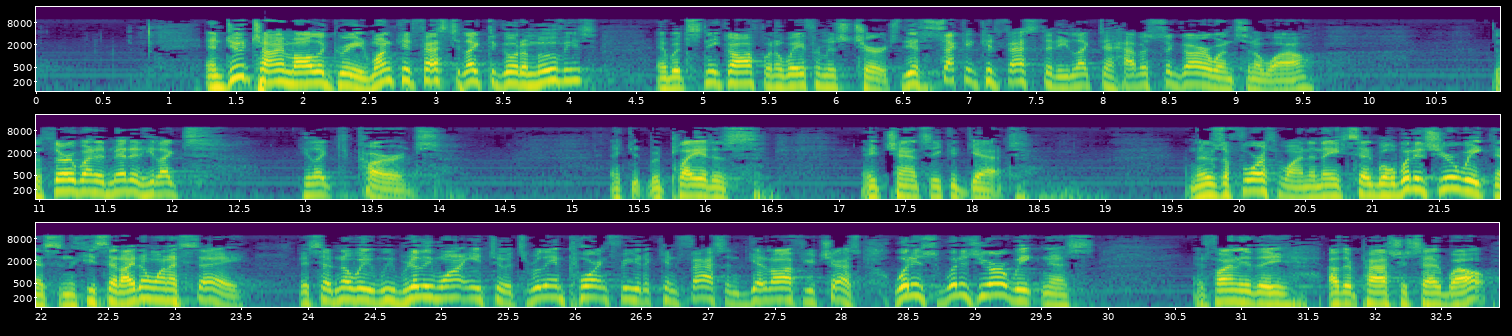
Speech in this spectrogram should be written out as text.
In due time, all agreed. One confessed he liked to go to movies and would sneak off when away from his church. The second confessed that he liked to have a cigar once in a while. The third one admitted he liked, he liked cards and would play it as any chance he could get. And there's a fourth one, and they said, well, what is your weakness? And he said, I don't want to say. They said, no, we, we really want you to. It's really important for you to confess and get it off your chest. What is, what is your weakness? And finally, the other pastor said, well,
